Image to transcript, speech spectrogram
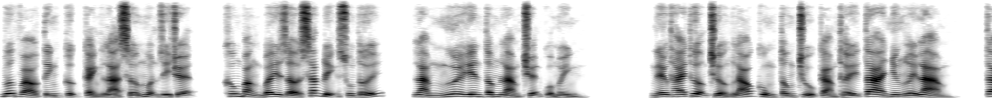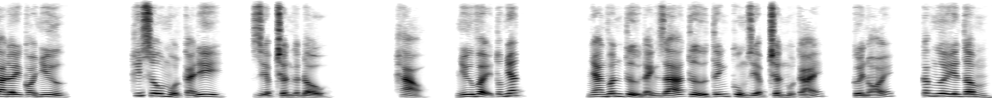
bước vào tinh cực cảnh là sớm muộn gì chuyện, không bằng bây giờ xác định xuống tới, làm ngươi yên tâm làm chuyện của mình. Nếu Thái Thượng trưởng lão cùng tông chủ cảm thấy ta nhưng lấy làm, ta đây coi như. Hít sâu một cái đi, Diệp Trần gật đầu. Hảo, như vậy tốt nhất. Nhan Vân Tử đánh giá tử Tĩnh cùng Diệp Trần một cái, cười nói, các ngươi yên tâm,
